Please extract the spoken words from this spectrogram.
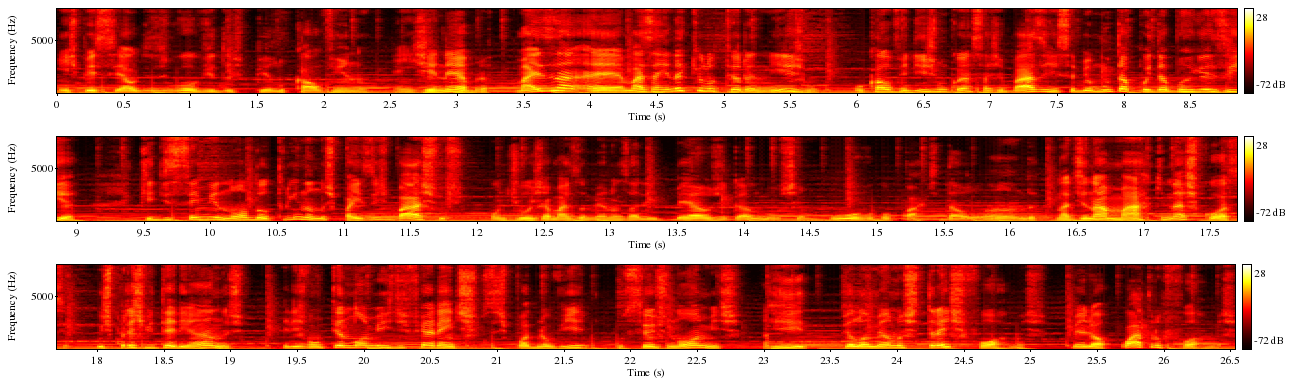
em especial desenvolvidos pelo Calvino em Genebra. Mas, é, mas ainda que o luteranismo, o calvinismo com essas bases recebeu muito apoio da burguesia, que disseminou a doutrina nos Países Baixos, onde hoje é mais ou menos ali Bélgica, Luxemburgo, parte da Holanda, na Dinamarca e na Escócia. Os presbiterianos, eles vão ter nomes diferentes. Vocês podem ouvir os seus nomes de pelo menos três formas. Melhor, quatro formas.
